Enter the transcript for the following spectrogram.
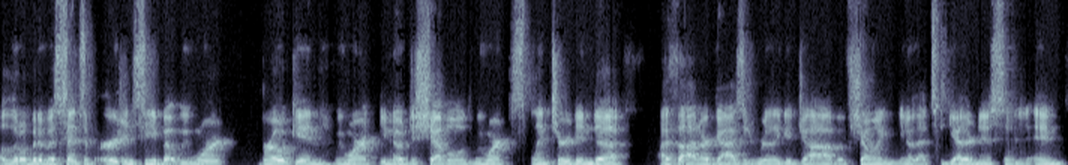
a little bit of a sense of urgency, but we weren't broken. We weren't, you know, disheveled. We weren't splintered. And uh, I thought our guys did a really good job of showing, you know, that togetherness. And, and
